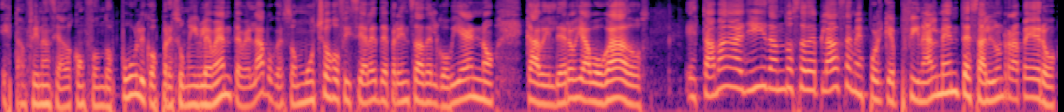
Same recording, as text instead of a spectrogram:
están financiados con fondos públicos, presumiblemente, ¿verdad? Porque son muchos oficiales de prensa del gobierno, cabilderos y abogados. Estaban allí dándose de plácemes porque finalmente salió un rapero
